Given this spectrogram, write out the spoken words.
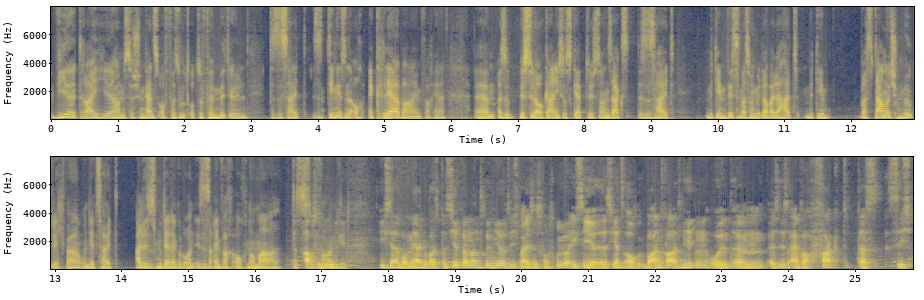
wir drei hier haben es ja schon ganz oft versucht, auch zu vermitteln, dass es halt, dass Dinge sind auch erklärbar einfach, ja. Ähm, also bist du da auch gar nicht so skeptisch, sondern sagst, das ist halt mit dem Wissen, was man mittlerweile hat, mit dem, was damals schon möglich war und jetzt halt alles ist moderner geworden, ist es einfach auch normal, dass es Absolut. so vorangeht. Ich selber merke, was passiert, wenn man trainiert. Ich weiß es von früher. Ich sehe es jetzt auch über andere Athleten. Und ähm, es ist einfach Fakt, dass sich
